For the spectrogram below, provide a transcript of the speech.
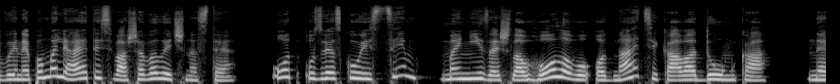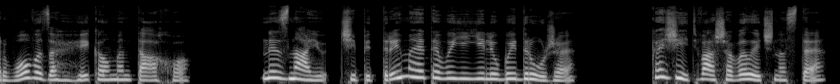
Ви не помиляєтесь, ваша величносте. От у зв'язку із цим мені зайшла в голову одна цікава думка, нервово загикав Ментахо. Не знаю, чи підтримаєте ви її, любий друже. Кажіть, ваша величносте.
